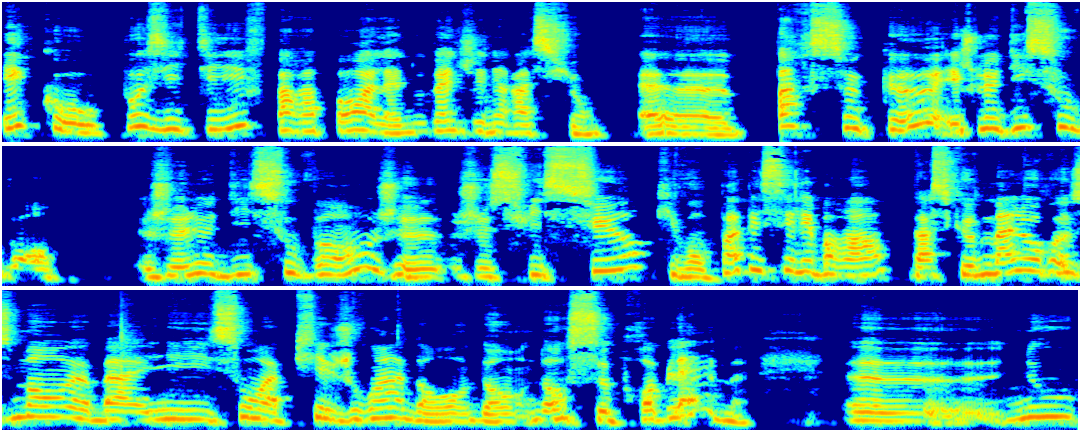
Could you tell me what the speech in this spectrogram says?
écho positif par rapport à la nouvelle génération, euh, parce que et je le dis souvent, je le dis souvent, je, je suis sûre qu'ils vont pas baisser les bras parce que malheureusement, bah, ils sont à pieds joints dans, dans, dans ce problème. Euh, nous,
